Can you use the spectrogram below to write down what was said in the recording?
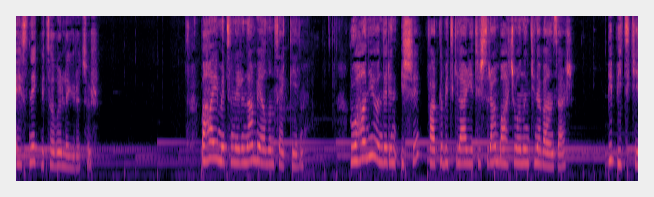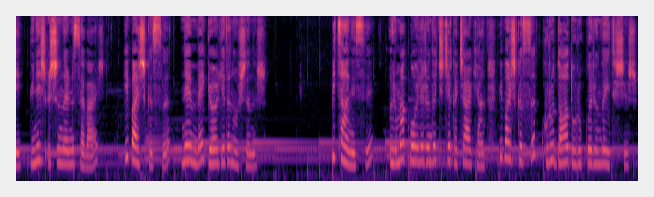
esnek bir tavırla yürütür. Bahayi metinlerinden bir alıntı ekleyelim. Ruhani önderin işi farklı bitkiler yetiştiren bahçıvanınkine benzer. Bir bitki güneş ışınlarını sever, bir başkası nem ve gölgeden hoşlanır. Bir tanesi ırmak boylarında çiçek açarken bir başkası kuru dağ doruklarında yetişir.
